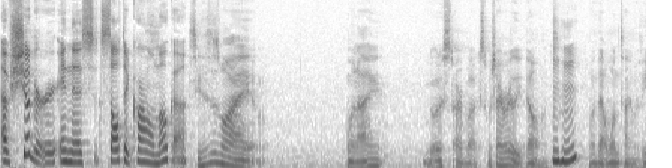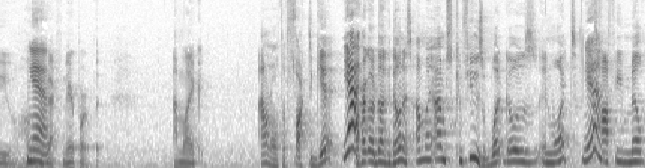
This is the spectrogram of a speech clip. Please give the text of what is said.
of sugar in this salted caramel mocha. See, this is why when I go to Starbucks, which I really don't, mm-hmm. with that one time with you on the Yeah. way back from the airport, but I'm like, I don't know what the fuck to get. Yeah. If I go to Dunkin' Donuts, I'm like, I'm confused. What goes in what? Yeah. Toffee milk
